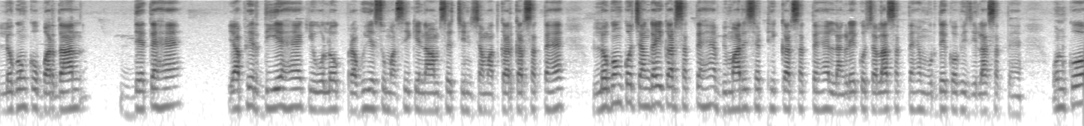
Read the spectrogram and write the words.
लोगों को वरदान देते हैं या फिर दिए हैं कि वो लोग प्रभु यीशु मसीह के नाम से चिन्ह चमत्कार कर सकते हैं, लोगों को चंगाई कर सकते हैं, बीमारी से ठीक कर सकते हैं, लंगड़े को चला सकते हैं, मुर्दे को भी जिला सकते हैं। उनको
